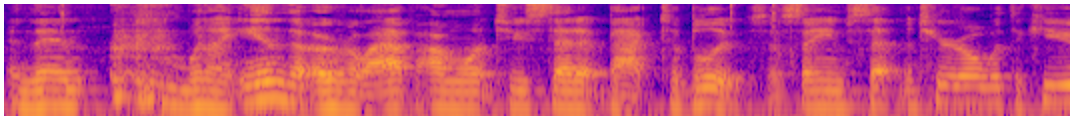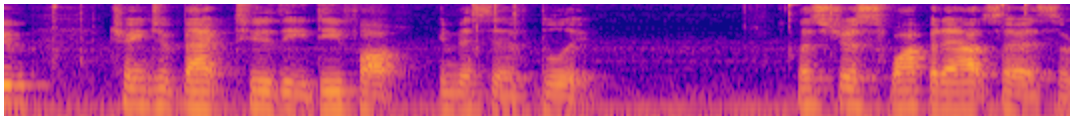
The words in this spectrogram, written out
And then when I end the overlap, I want to set it back to blue. So same set material with the cube, change it back to the default emissive blue. Let's just swap it out so it's a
